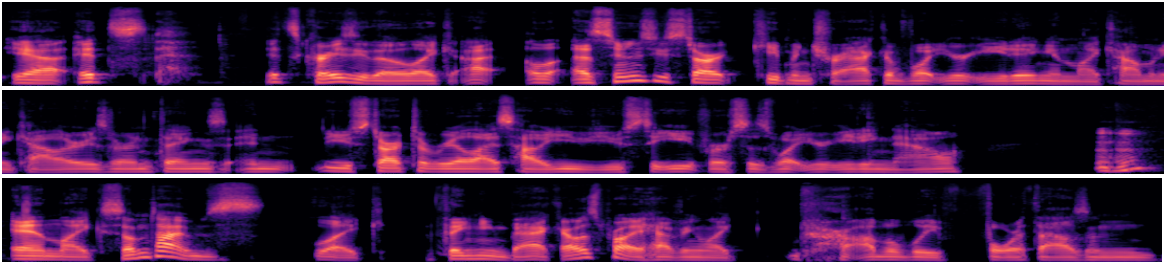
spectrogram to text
yeah. It's it's crazy though. Like I, as soon as you start keeping track of what you're eating and like how many calories are in things, and you start to realize how you used to eat versus what you're eating now, Mm-hmm. and like sometimes like thinking back, I was probably having like probably 4,000,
